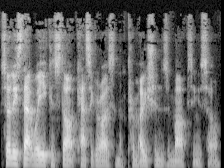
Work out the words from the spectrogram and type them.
So at least that way you can start categorizing the promotions and marketing and so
